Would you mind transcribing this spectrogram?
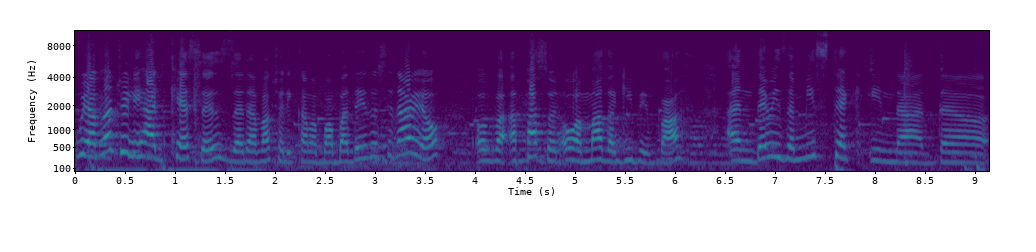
we have not really had cases that have actually come about, but there is a scenario of a, a person or a mother giving birth, and there is a mistake in the, the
